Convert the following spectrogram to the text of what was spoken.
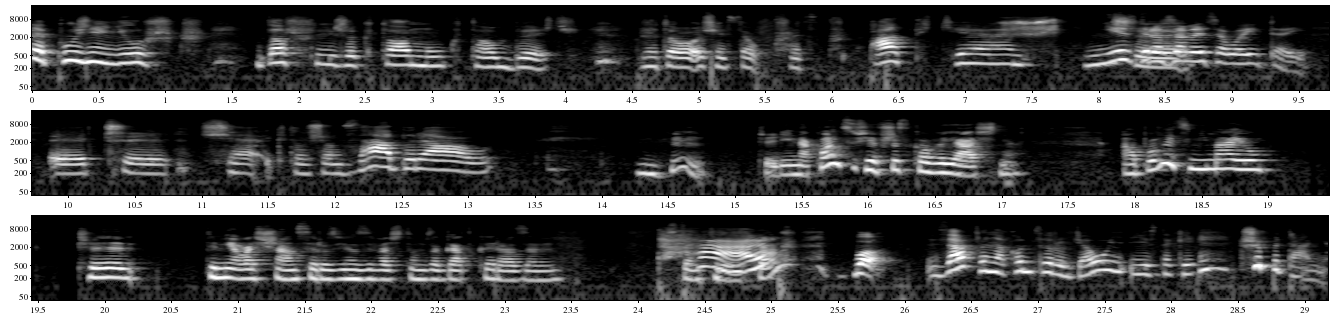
ale później już doszli, że kto mógł to być. Że to się stało przez przypadkiem. Nie Czy- zdradzamy całej tej. Czy się ktoś ją zabrał. Mhm. Czyli na końcu się wszystko wyjaśnia. A powiedz mi, Maju, czy ty miałaś szansę rozwiązywać tą zagadkę razem z tą trójką? Bo zawsze na końcu rozdziału jest takie trzy pytania.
